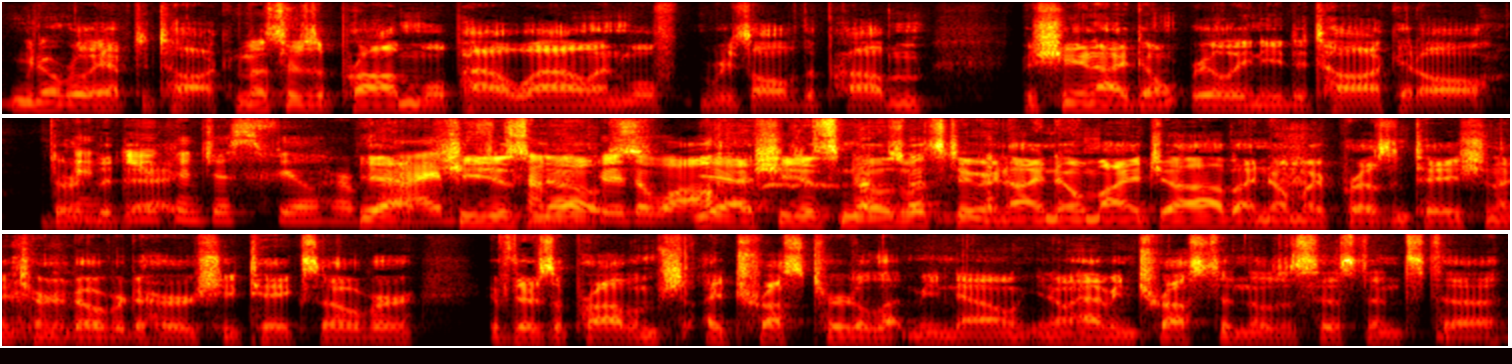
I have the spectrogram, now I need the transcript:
We don't really have to talk. Unless there's a problem, we'll powwow and we'll resolve the problem. But she and I don't really need to talk at all during And the day. you can just feel her Yeah, vibe she just knows. through the wall. Yeah, she just knows what's doing. I know my job. I know my presentation. I turn it over to her. She takes over. If there's a problem, I trust her to let me know. You know, having trust in those assistants to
